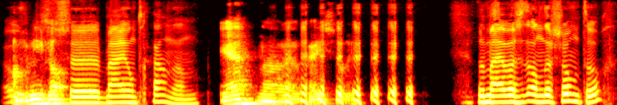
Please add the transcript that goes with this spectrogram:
Oh, of in ieder geval... is uh, mij ontgaan dan. Ja? Nou oké, sorry. Volgens mij was het andersom toch?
